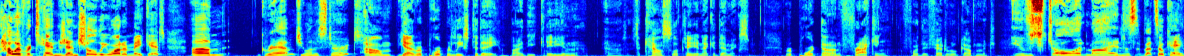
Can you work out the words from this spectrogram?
however tangential we want to make it. Um, Graham, do you want to start? Um, yeah, a report released today by the Canadian uh, the Council of Canadian Academies, a report done on fracking for the federal government. You've stolen mine. That's okay.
